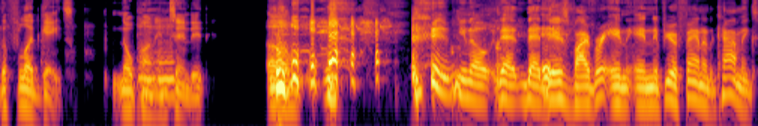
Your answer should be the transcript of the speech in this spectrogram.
the floodgates. No pun Mhm. intended. Um, you know that that there's vibrant and and if you're a fan of the comics,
